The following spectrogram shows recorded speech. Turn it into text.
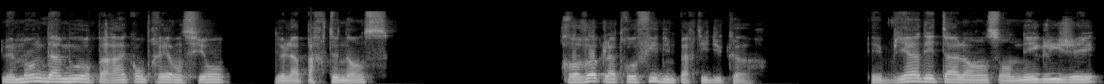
Le manque d'amour par incompréhension de l'appartenance provoque l'atrophie d'une partie du corps et bien des talents sont négligés,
